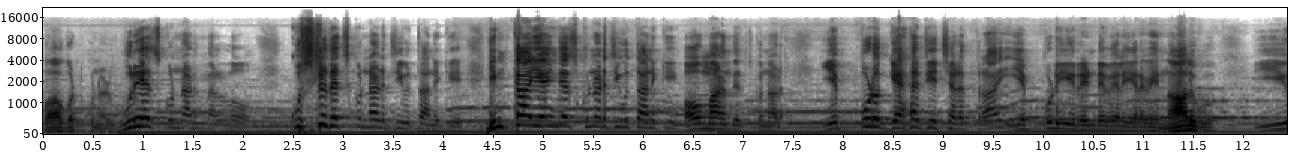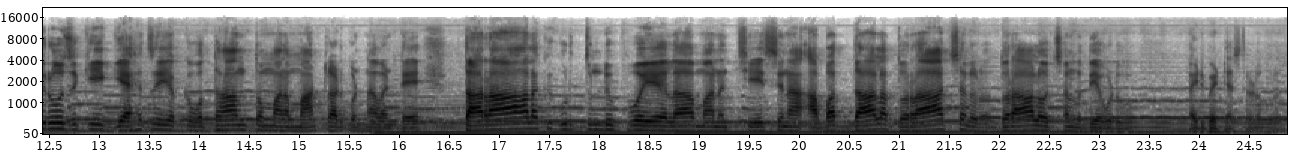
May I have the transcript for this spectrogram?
పోగొట్టుకున్నాడు ఊరేసుకున్నాడు మెల్లో. కుష్టి తెచ్చుకున్నాడు జీవితానికి. ఇంకా ఏం చేసుకున్నాడు జీవితానికి? అవమానం తెచ్చుకున్నాడు. ఎప్పుడు గెహజీ చరిత్ర ఎప్పుడు ఈ రెండు వేల ఇరవై నాలుగు. ఈ రోజుకి గెహజీ యొక్క ఉదాంతం మనం మాట్లాడుకుంటున్నామంటే తరాలకు గుర్తుండిపోయేలా మనం చేసిన అబద్ధాల దురాచలు దురాలోచనలు దేవుడు బయటపెట్టేస్తాడు ఒకరోజు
